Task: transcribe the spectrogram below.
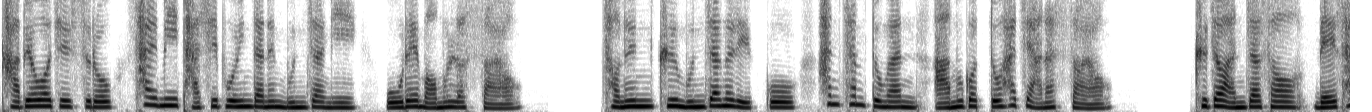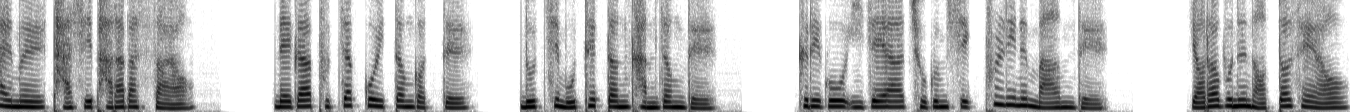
가벼워질수록 삶이 다시 보인다는 문장이 오래 머물렀어요. 저는 그 문장을 읽고 한참 동안 아무것도 하지 않았어요. 그저 앉아서 내 삶을 다시 바라봤어요. 내가 붙잡고 있던 것들, 놓지 못했던 감정들, 그리고 이제야 조금씩 풀리는 마음들. 여러분은 어떠세요?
